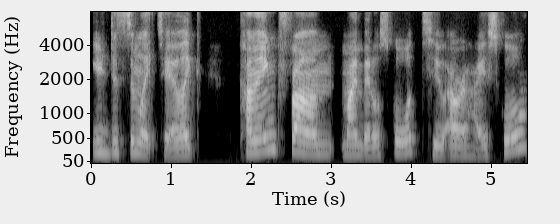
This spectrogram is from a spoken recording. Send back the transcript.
you dissimilate to like coming from my middle school to our high school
